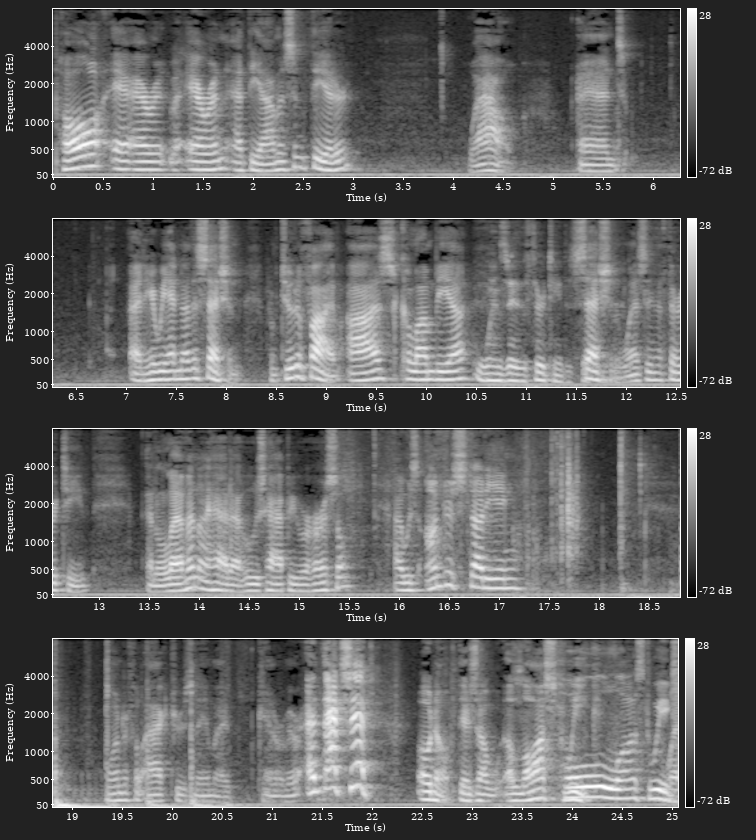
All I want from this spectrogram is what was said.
Paul Aaron, Aaron at the Ahmanson Theater. Wow. And and here we had another session from 2 to 5. Oz, Columbia Wednesday the 13th. Of session, Wednesday the 13th. At 11, I had a Who's Happy rehearsal. I was understudying wonderful actor's name I can't remember. And that's it! Oh no, there's a, a lost week. Whole lost week, Wow.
